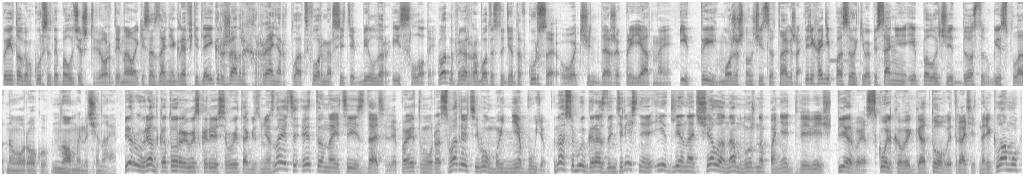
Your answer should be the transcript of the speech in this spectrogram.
По итогам курса ты получишь твердые навыки создания графики для игр в жанрах runner, платформер, city-builder и слоты. Вот, например, работы студентов курса очень даже приятные. И ты можешь научиться также. Переходи по ссылке в описании и получи доступ к бесплатному уроку. А мы начинаем. Первый вариант, который вы, скорее всего, и так без меня знаете, это найти издателя, поэтому рассматривать его мы не будем. У нас все будет гораздо интереснее, и для начала нам нужно понять две вещи. Первое, сколько вы готовы тратить на рекламу,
